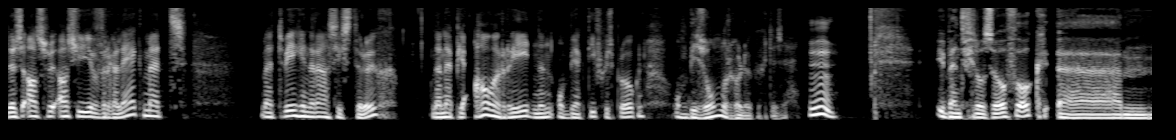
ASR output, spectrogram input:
Dus als, we, als je je vergelijkt met, met twee generaties terug, dan heb je alle redenen, objectief gesproken, om bijzonder gelukkig te zijn. U bent filosoof ook. Ehm,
